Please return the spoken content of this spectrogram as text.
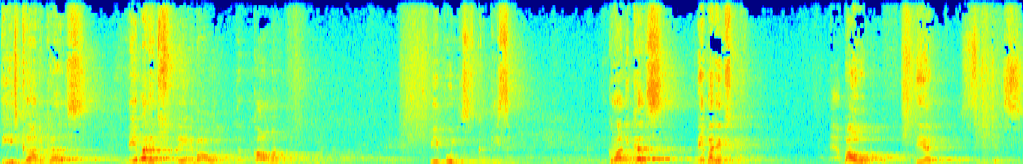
these chronicles never explain about the common people's condition. Chronicles never explain about their citizens.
